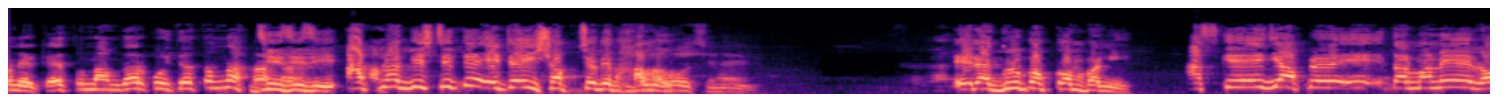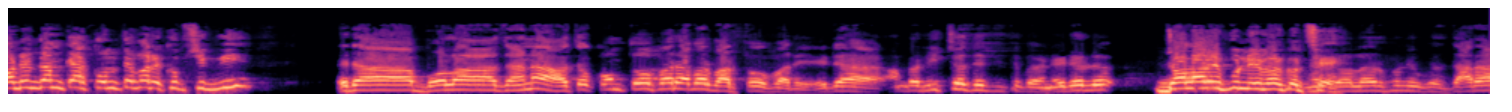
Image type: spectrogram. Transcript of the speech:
অনেক। এত নাম ধর কইতে না। জি জি জি। আপনার দৃষ্টিতে এটাই সবচেয়ে ভালো। হচ্ছে হ্যাঁ। এটা গ্রুপ অফ কোম্পানি আজকে এই যে আপনার তার মানে রডের দাম কি আর কমতে পারে খুব শীঘ্রই? এটা বলা যায় না হয়তো কমতেও পারে আবার বাড়তেও পারে। এটা আমরা নিশ্চয়তা দিতে পারি না। এটা হলো ডলারের উপর নির্ভর করছে। ডলার ফোনে যারা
